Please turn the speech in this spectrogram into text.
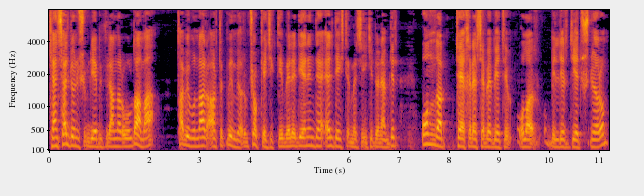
kentsel dönüşüm diye bir planlar oldu ama tabi bunlar artık bilmiyorum çok gecikti. Belediyenin de el değiştirmesi iki dönemdir. Onun da tehire sebebiyeti olabilir diye düşünüyorum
